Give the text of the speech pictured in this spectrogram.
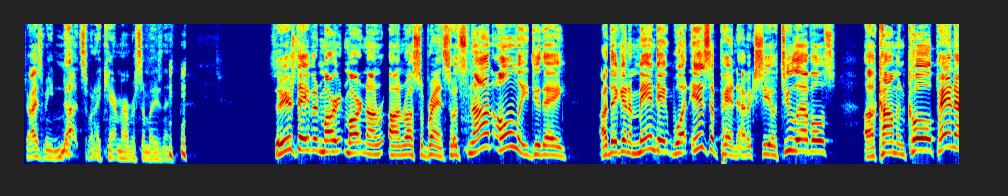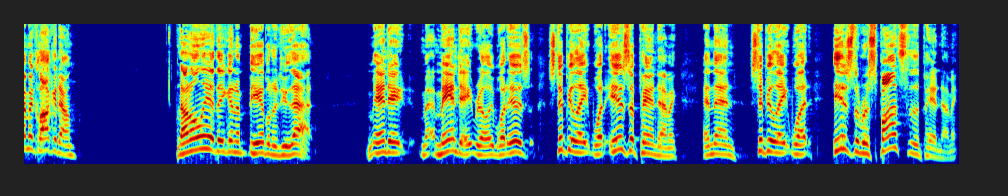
Drives me nuts when I can't remember somebody's name. so here's David Martin on, on Russell Brand. So it's not only do they are they going to mandate what is a pandemic, CO2 levels, a common cold, pandemic, lock it down. Not only are they going to be able to do that, mandate mandate really what is stipulate what is a pandemic and then stipulate what is the response to the pandemic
